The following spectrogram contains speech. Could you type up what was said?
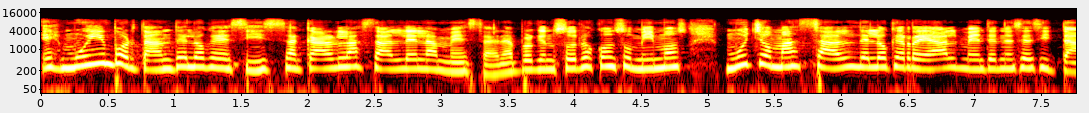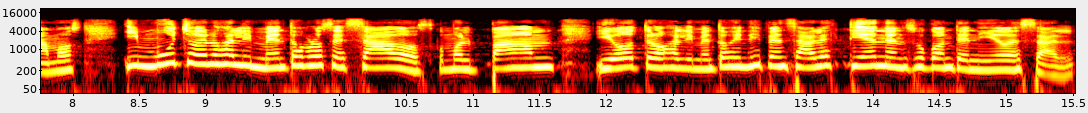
es muy importante lo que decís, sacar la sal de la mesa, ¿verdad? porque nosotros consumimos mucho más sal de lo que realmente necesitamos y muchos de los alimentos procesados, como el pan y otros alimentos indispensables, tienen su contenido de sal.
